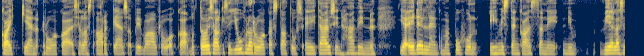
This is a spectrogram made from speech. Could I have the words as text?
kaikkien ruokaa ja sellaista arkeen sopivaa ruokaa, mutta toisaalta se juhlaruokastatus ei täysin hävinnyt. Ja edelleen kun mä puhun ihmisten kanssa, niin, niin vielä se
